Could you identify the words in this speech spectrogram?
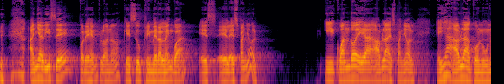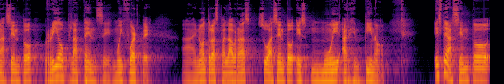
Aña dice, por ejemplo, ¿no? que su primera lengua es el español. Y cuando ella habla español, ella habla con un acento rioplatense muy fuerte. Ah, en otras palabras, su acento es muy argentino. Este acento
